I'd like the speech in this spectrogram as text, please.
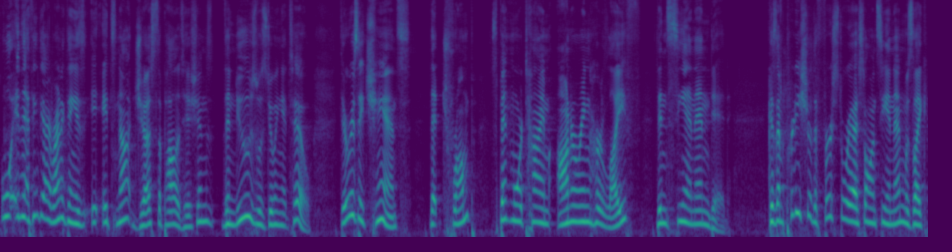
Well, and I think the ironic thing is it, it's not just the politicians. The news was doing it too. There is a chance that Trump spent more time honoring her life than CNN did. Because I'm pretty sure the first story I saw on CNN was like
